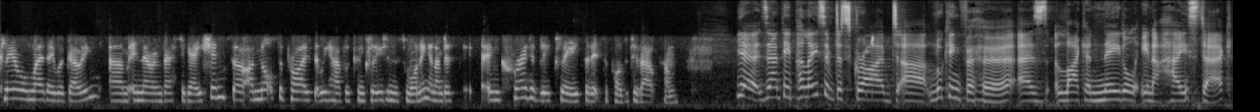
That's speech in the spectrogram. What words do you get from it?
clear on where they were going um, in their investigation. So I'm not surprised that we have a conclusion this morning, and I'm just incredibly pleased that it's a positive outcome. Yeah, Xanthe, police have described uh, looking for her as like a needle in a haystack,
